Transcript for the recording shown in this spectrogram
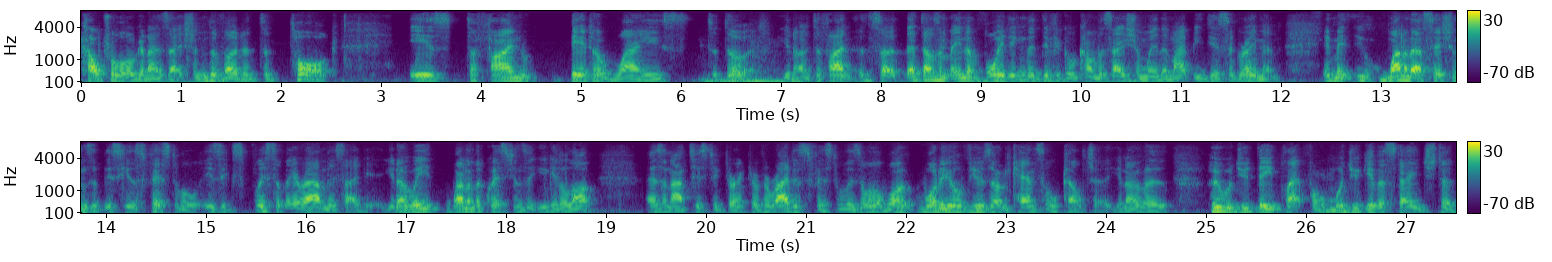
cultural organization devoted to talk is to find better ways to do it you know to find and so that doesn't mean avoiding the difficult conversation where there might be disagreement it means one of our sessions at this year's festival is explicitly around this idea you know we one of the questions that you get a lot as an artistic director of a writers festival is oh what what are your views on cancel culture you know uh, who would you deplatform would you give a stage to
